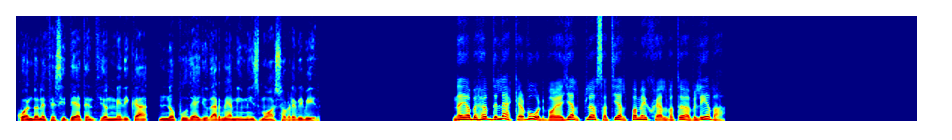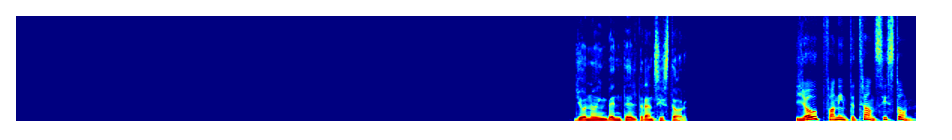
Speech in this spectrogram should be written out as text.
Cuando necesité atención médica, no pude ayudarme a mí mismo a sobrevivir. När jag behövde läkarvård var jag hjälplös att hjälpa mig själv att överleva. Yo no inventé el transistor. Jag uppfann inte transistorn.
